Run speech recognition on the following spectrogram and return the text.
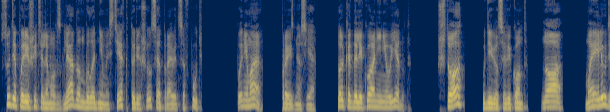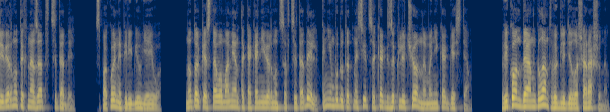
Судя по решительному взгляду, он был одним из тех, кто решился отправиться в путь. «Понимаю», — произнес я. Только далеко они не уедут. «Что?» — удивился Виконт. «Но...» «Мои люди вернут их назад в цитадель». Спокойно перебил я его. Но только с того момента, как они вернутся в цитадель, к ним будут относиться как к заключенным, а не как к гостям. Викон де Англанд выглядел ошарашенным.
